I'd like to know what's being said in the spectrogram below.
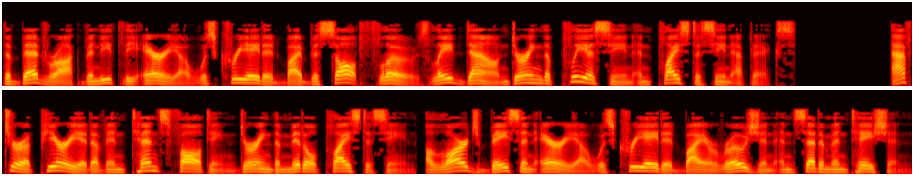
The bedrock beneath the area was created by basalt flows laid down during the Pliocene and Pleistocene epochs. After a period of intense faulting during the Middle Pleistocene, a large basin area was created by erosion and sedimentation.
